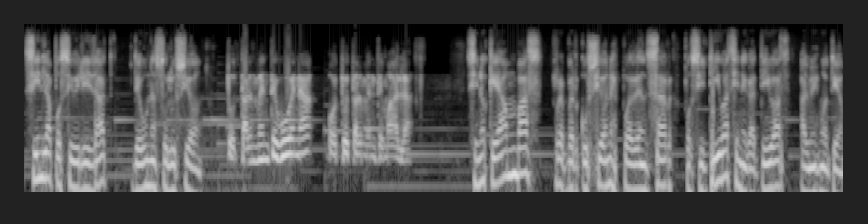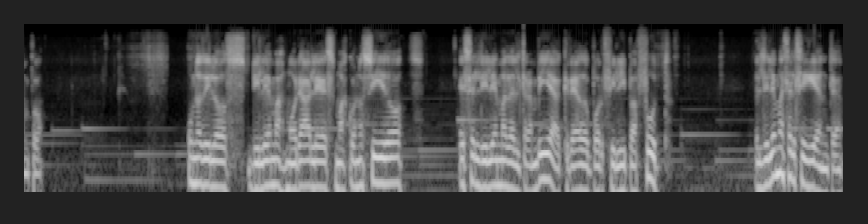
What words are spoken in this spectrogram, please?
sin la posibilidad de una solución totalmente buena o totalmente mala, sino que ambas repercusiones pueden ser positivas y negativas al mismo tiempo. Uno de los dilemas morales más conocidos es el dilema del tranvía creado por Philippa Foot. El dilema es el siguiente.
